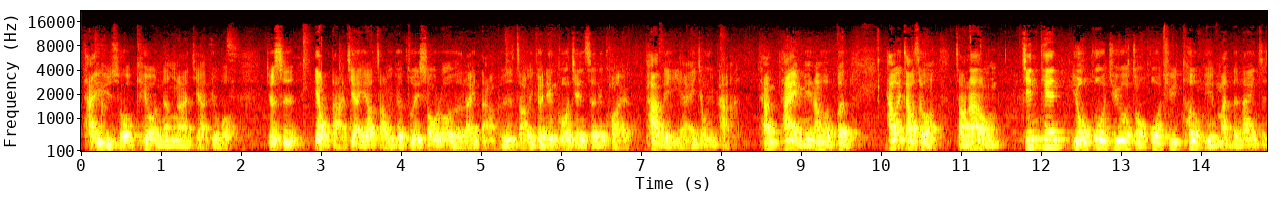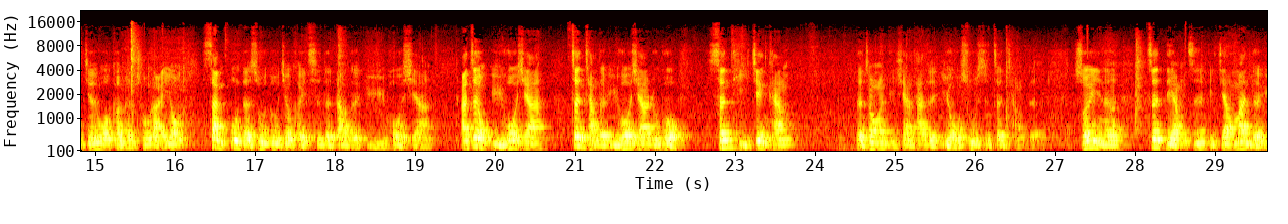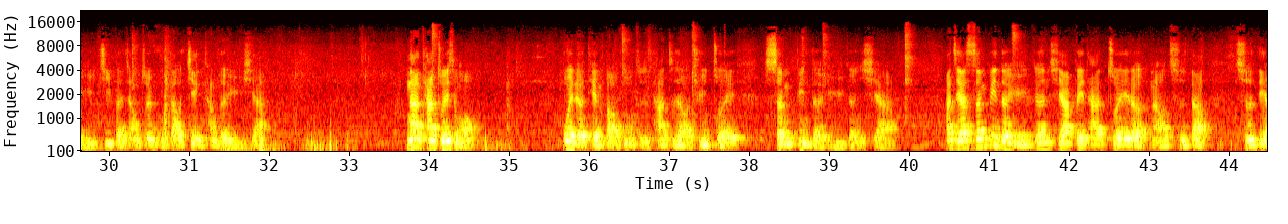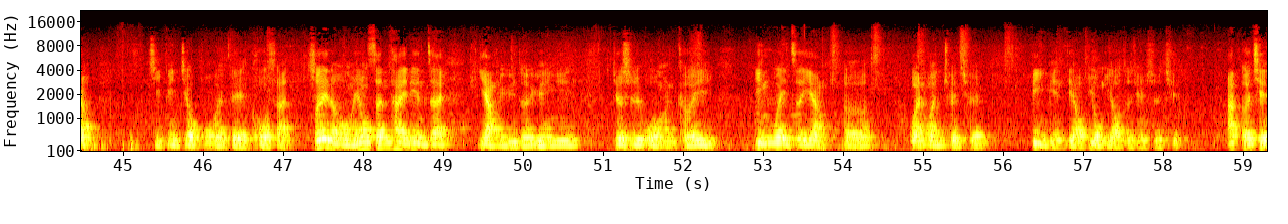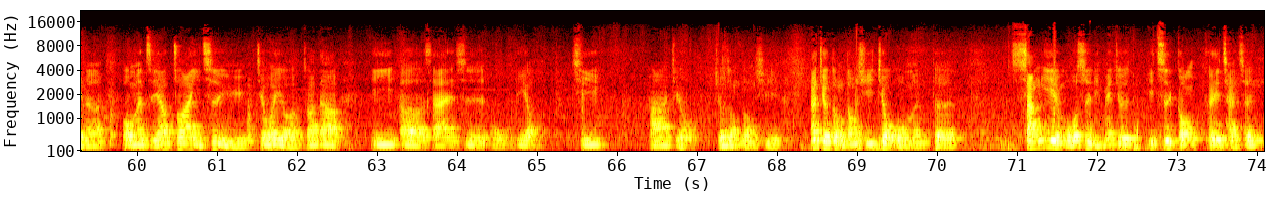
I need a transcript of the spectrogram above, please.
台语说 “Q 能啊假对不？就是要打架也要找一个最瘦弱的来打，不是找一个练过健身的快怕没呀，一种一怕。他他也没那么笨，他会找什么？找那种今天游过去又走过去特别慢的那一只，就是我可能出来用散步的速度就可以吃得到的鱼或虾。啊，这种鱼或虾，正常的鱼或虾，如果身体健康的状况底下，它的游速是正常的。所以呢，这两只比较慢的鱼，基本上追不到健康的鱼虾。那它追什么？为了填饱肚子，它只好去追生病的鱼跟虾。它只要生病的鱼跟虾被它追了，然后吃到吃掉，疾病就不会被扩散。所以呢，我们用生态链在养鱼的原因，就是我们可以因为这样而完完全全避免掉用药这件事情。啊，而且呢，我们只要抓一次鱼，就会有抓到一二三四五六七八九九种东西。那九种东西，就我们的。商业模式里面，就一次工可以产生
